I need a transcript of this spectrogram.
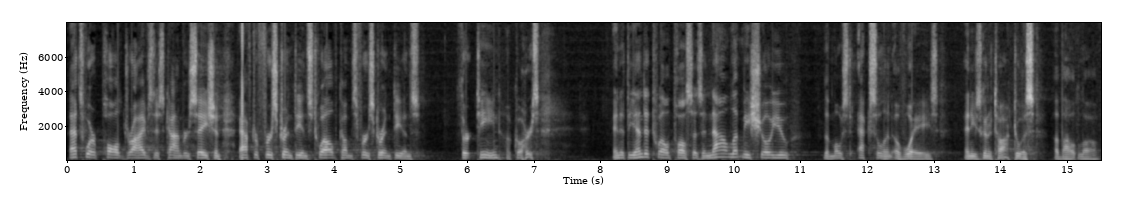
That's where Paul drives this conversation. After 1 Corinthians 12 comes 1 Corinthians 13, of course. And at the end of 12, Paul says, And now let me show you the most excellent of ways. And he's going to talk to us about love.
